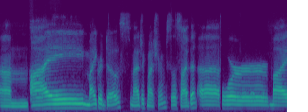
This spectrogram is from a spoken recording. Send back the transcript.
Um, I microdose magic mushrooms, psilocybin, uh, for my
